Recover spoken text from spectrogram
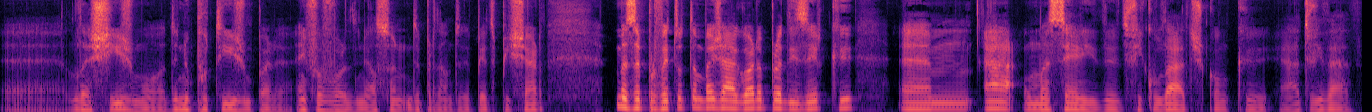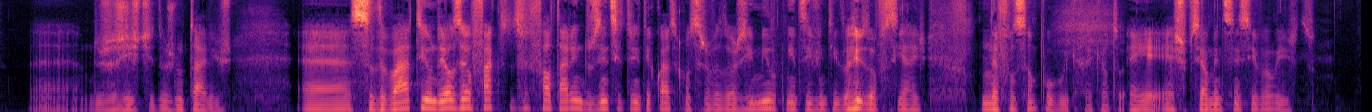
eh, laxismo ou de nepotismo para, em favor de Nelson, de, perdão, de Pedro Pichardo, mas aproveitou também já agora para dizer que hum, há uma série de dificuldades com que a atividade ah, dos registros e dos notários ah, se debate e um deles é o facto de faltarem 234 conservadores e 1522 oficiais na função pública. Raquel, é, é especialmente sensível a isto.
